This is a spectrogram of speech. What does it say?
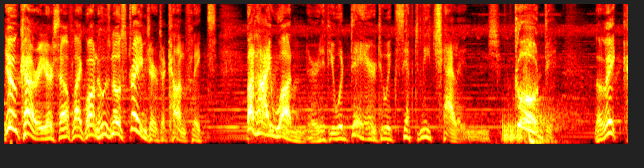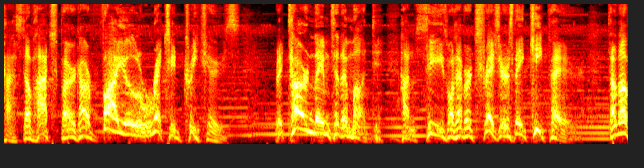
You carry yourself like one who's no stranger to conflict. But I wonder if you would dare to accept me challenge. Good! The Lake Cast of Hatchburg are vile, wretched creatures. Return them to the mud, and seize whatever treasures they keep there. To the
